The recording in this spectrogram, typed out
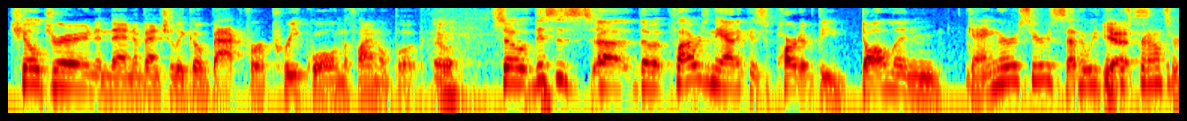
children, and then eventually go back for a prequel in the final book. Oh. So this is uh, the Flowers in the Attic is part of the Ganger series. Is that how we think Yes. it's pronounced? Or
